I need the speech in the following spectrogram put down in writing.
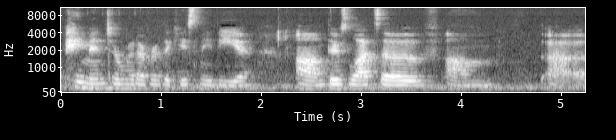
payment or whatever the case may be. Um, there's lots of um, uh,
